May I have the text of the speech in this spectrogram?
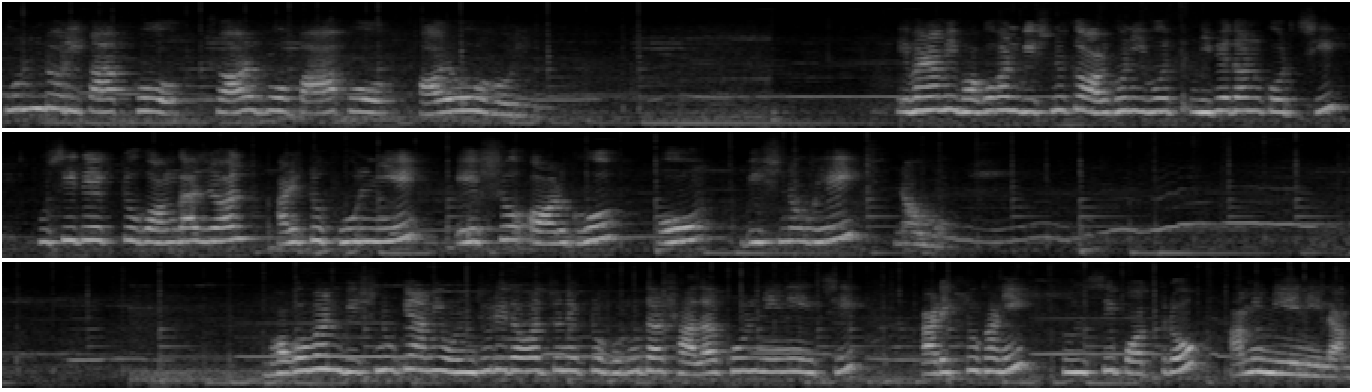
কুণ্ডরী কুণ্ডরিকাক্ষ সর্ব পাপ, হর হরি। এবার আমি ভগবান বিষ্ণুকে অর্ঘ্য নিব- নিবেদন করছি। খুশিতে একটু গঙ্গা জল আর একটু ফুল নিয়ে এসো অর্ঘ্য, ওম বিষ্ণুভে নম। ভগবান বিষ্ণুকে আমি অঞ্জলি দেওয়ার জন্য একটু হলুদ আর সাদা ফুল নিয়ে নিয়েছি আর একটুখানি তুলসী পত্র আমি নিয়ে নিলাম।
